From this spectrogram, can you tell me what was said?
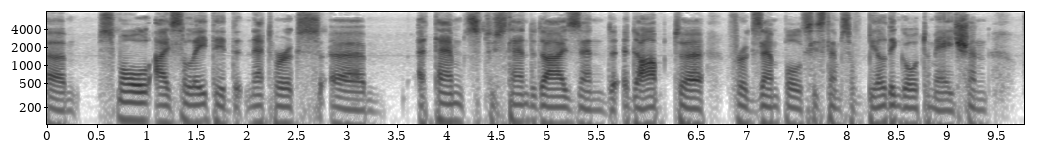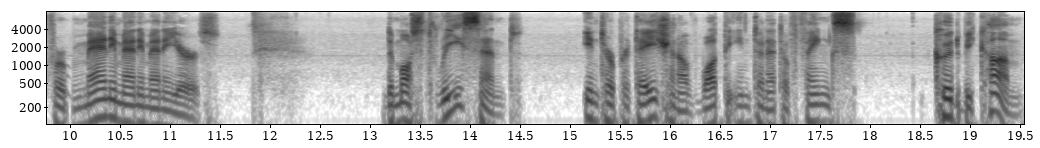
um, small isolated networks um, attempts to standardize and adopt, uh, for example, systems of building automation for many, many, many years. The most recent interpretation of what the Internet of Things could become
